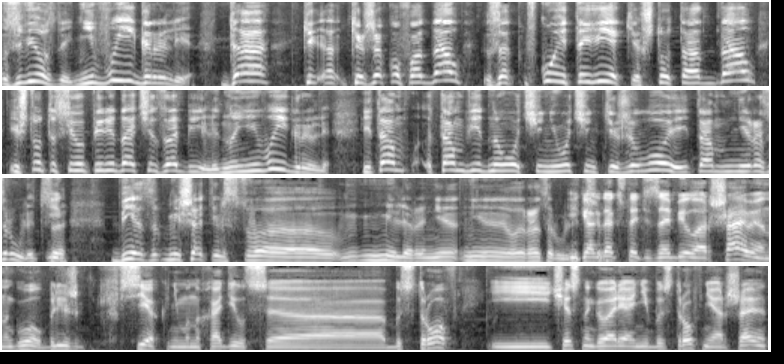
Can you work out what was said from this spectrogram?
звезды, не выиграли. Да, Киржаков отдал, за, в кои-то веке что-то отдал, и что-то с его передачи забили, но не выиграли. И там, там видно, очень и очень тяжело, и там не разрулится. И... Без вмешательства Миллера не, не разрулится. И когда, кстати, забил Аршавин гол, ближе всех к нему находился э, Быстров, и, честно говоря, ни Быстров, ни Аршавин.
